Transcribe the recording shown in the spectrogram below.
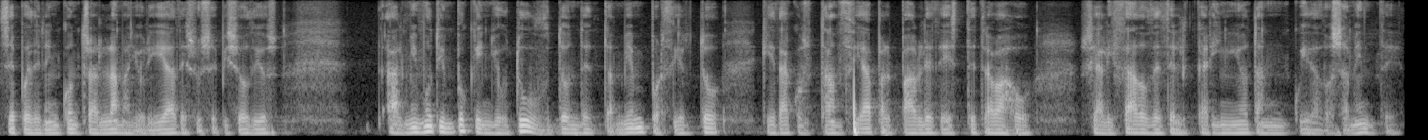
se pueden encontrar la mayoría de sus episodios al mismo tiempo que en YouTube, donde también, por cierto, queda constancia palpable de este trabajo realizado desde el cariño tan cuidadosamente.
